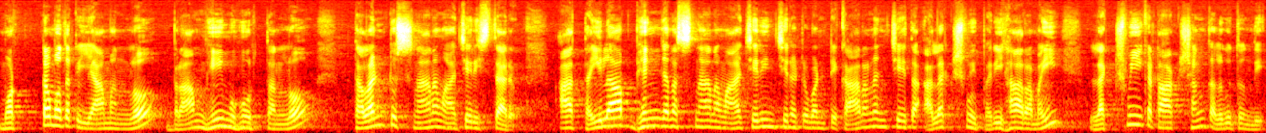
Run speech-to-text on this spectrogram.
మొట్టమొదటి యామంలో బ్రాహ్మీ ముహూర్తంలో తలంటు స్నానం ఆచరిస్తారు. ఆ తైలాభ్యంగన స్నానం ఆచరించినటువంటి కారణం చేత అలక్ష్మి పరిహారమై లక్ష్మీ కటాక్షం కలుగుతుంది.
